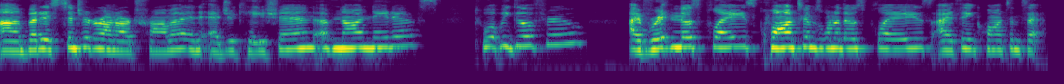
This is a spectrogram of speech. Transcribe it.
um, but it's centered around our trauma and education of non natives to what we go through. I've written those plays. Quantum's one of those plays. I think Quantum's at,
